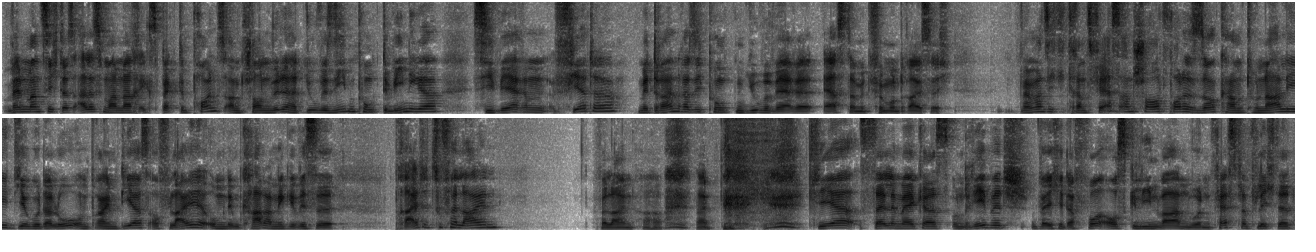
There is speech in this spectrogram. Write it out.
Wenn man sich das alles mal nach Expected Points anschauen würde, hat Juve 7 Punkte weniger. Sie wären Vierter mit 33 Punkten, Juve wäre Erster mit 35 wenn man sich die Transfers anschaut, vor der Saison kamen Tonali, Diego Dalot und Brahim Diaz auf Laie, um dem Kader eine gewisse Breite zu verleihen. Verleihen, haha, nein. Kier, Salemakers und Rebic, welche davor ausgeliehen waren, wurden fest verpflichtet.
